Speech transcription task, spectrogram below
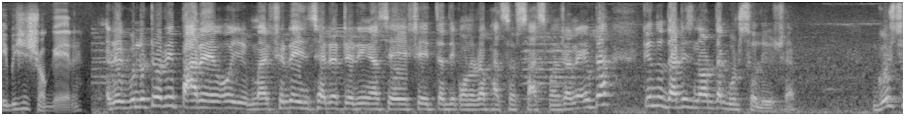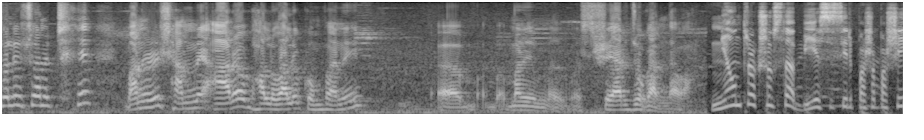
এই বিশেষজ্ঞের। রেগুলেটরি পারে ওই সেটা ইনসাইডার ট্রেডিং আছে সে ইত্যাদি কোনোটা সাসপেনশন এটা কিন্তু that is not the good solution good solution হচ্ছে মানুষের সামনে আরও ভালো ভালো কোম্পানি মানে শেয়ার যোগান দেওয়া। নিয়ন্ত্রক সংস্থা বিএসসিসির পাশাপাশি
